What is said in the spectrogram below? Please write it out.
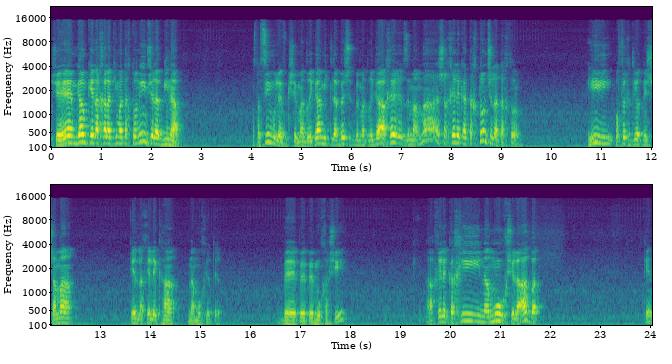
שהם גם כן החלקים התחתונים של הבינה. אז תשימו לב, כשמדרגה מתלבשת במדרגה אחרת, זה ממש החלק התחתון של התחתון. היא הופכת להיות נשמה, כן, לחלק הנמוך יותר. במוחשי, החלק הכי נמוך של האבא, כן,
